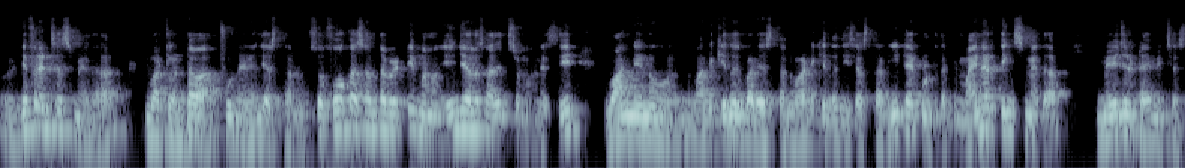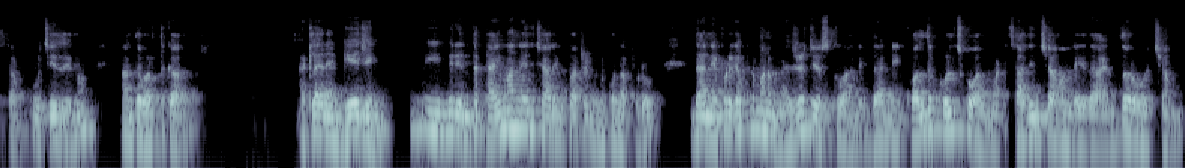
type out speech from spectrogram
డిఫరెన్సెస్ మీద నువ్వు అట్లా అంటావా? చూడు నేను ఏం చేస్తాను? సో ఫోకస్ అంతా పెట్టి మనం ఏం చేయాలో సాధించడం అనేసి వాడిని నేను వాడిని కింద పడేస్తాను వాడిని కింద తీసేస్తాను. ఈ టైప్ ఉంటుంది. అంటే మైనర్ థింగ్స్ మీద మేజర్ టైం ఇచ్చేస్తాం. విచ్ ఈజ్ యూనో అంత వర్త్ కాదు. అట్లాగే ఎంగేజింగ్ మీరు ఎంత టైం అనేది చాలా ఇంపార్టెంట్ అనుకున్నప్పుడు దాన్ని ఎప్పటికప్పుడు మనం మెజర్ చేసుకోవాలి. దాన్ని కొలత కొలుచుకోవాలన్నమాట. సాధించామా లేదా? ఎంత దూరం వచ్చాము?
